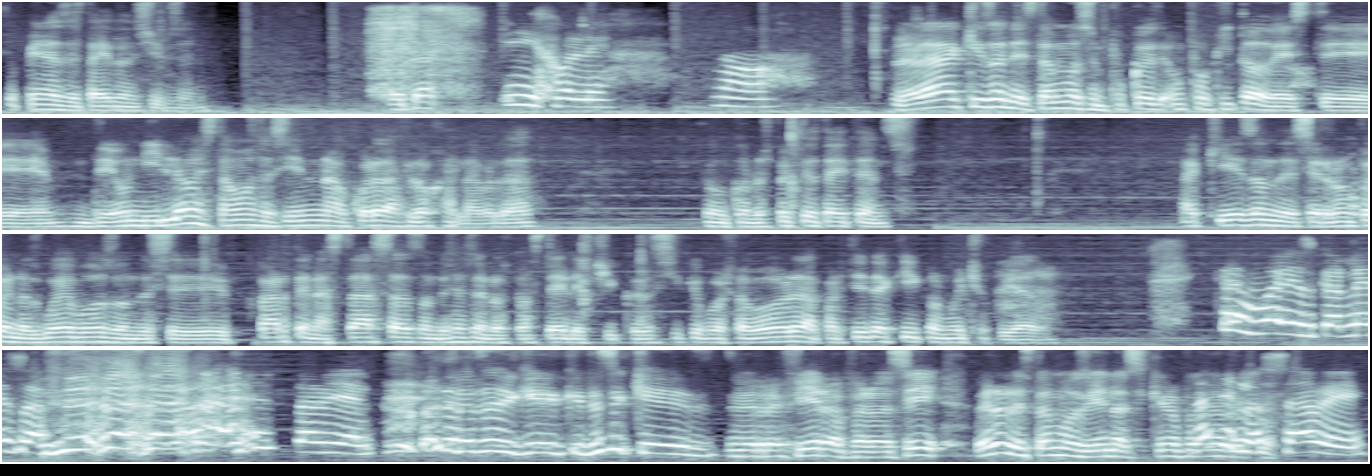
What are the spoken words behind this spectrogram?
¿Qué opinas de Titans? Ahorita, Híjole, no. La verdad aquí es donde estamos un poco, un poquito de este, de un hilo, estamos haciendo una cuerda floja, la verdad, con, con respecto a Titans. Aquí es donde se rompen los huevos, donde se parten las tazas, donde se hacen los pasteles, chicos. Así que por favor, a partir de aquí con mucho cuidado. ¿Qué demonios con eso? Está bien. no sé qué, no sé qué me refiero, pero sí, pero lo estamos viendo, así que no podemos... Nadie lo sabe,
